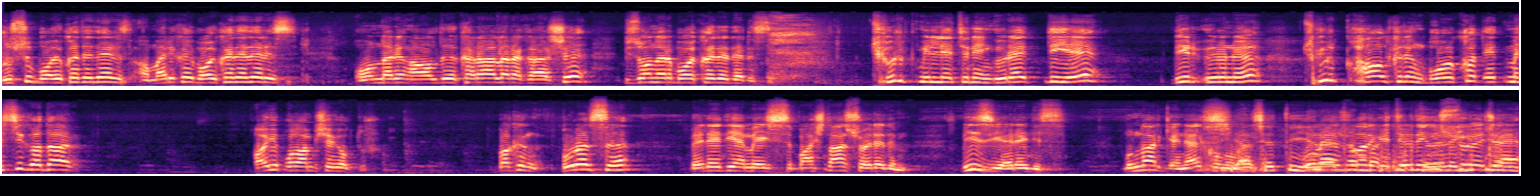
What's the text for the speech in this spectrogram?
Rus'u boykot ederiz. Amerika'yı boykot ederiz. Onların aldığı kararlara karşı biz onları boykot ederiz. Türk milletinin ürettiği bir ürünü Türk halkının boykot etmesi kadar ayıp olan bir şey yoktur. Bakın burası belediye meclisi baştan söyledim. Biz yereliz. Bunlar genel konular. Siyasette Bu yerelden mevzuları getirdiğiniz genele sürece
